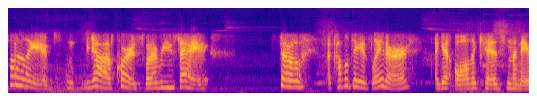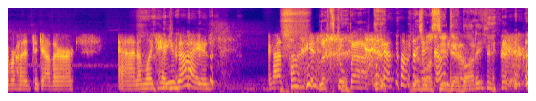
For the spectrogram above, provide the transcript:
totally. Yeah, of course, whatever you say. So a couple days later, I get all the kids in the neighborhood together, and I'm like, "Hey, you guys, I got something. Let's go back. I got something You guys want to see a dead you." body?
